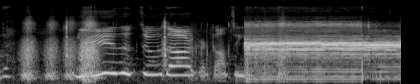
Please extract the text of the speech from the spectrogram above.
Please, it's too dark. I can't see.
